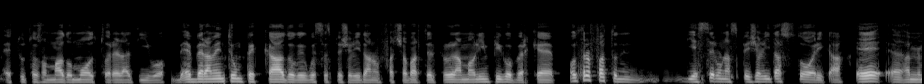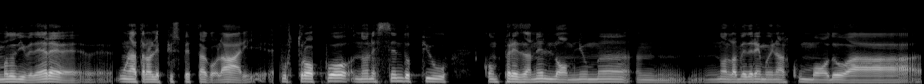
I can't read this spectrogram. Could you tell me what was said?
è tutto sommato molto relativo. È veramente un peccato che questa specialità non faccia parte del programma olimpico perché oltre al fatto di essere una specialità storica è eh, a mio modo di vedere una tra le più spettacolari. Purtroppo non essendo più compresa nell'Omnium mm, non la vedremo in alcun modo a...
